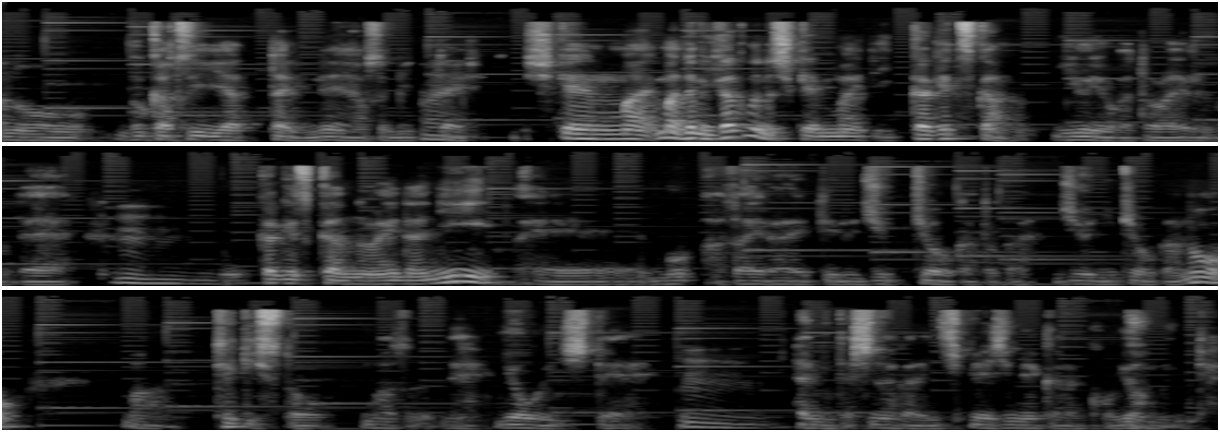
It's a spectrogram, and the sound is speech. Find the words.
あ、あの部活やったりね、遊び行ったり、はい試験前、まあでも医学部の試験前って1ヶ月間猶予が取られるので、うん1ヶ月間の間に、えーも与えられている10教科とか12教科の、まあ、テキストをまずね、用意して、うん。見た見たしながら1ページ目からこう読むみたい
